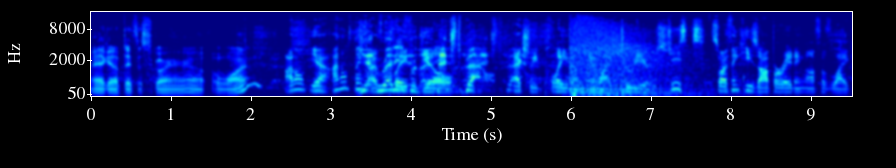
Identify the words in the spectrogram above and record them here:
I gotta update the score here. Uh, one. I don't. Yeah, I don't think Get I've ready played for the Gil. next battle. Actually played him in like two years. Jesus. So I think he's operating off of like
